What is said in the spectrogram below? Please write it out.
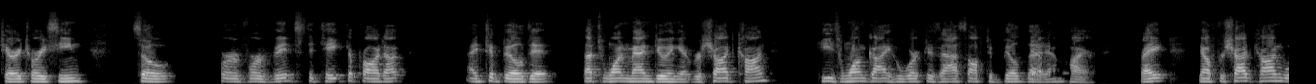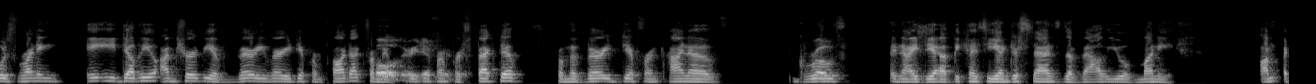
territory scene. So for, for Vince to take the product and to build it, that's one man doing it. Rashad Khan, he's one guy who worked his ass off to build that yeah. empire, right? Now, if Rashad Khan was running AEW, I'm sure it'd be a very, very different product from oh, a very different, different perspective, from a very different kind of growth and idea because he understands the value of money. I'm uh,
